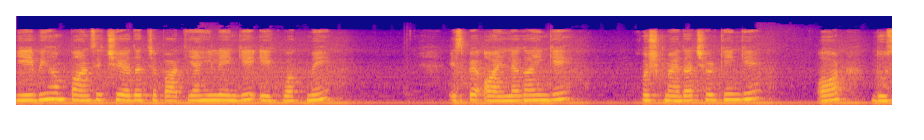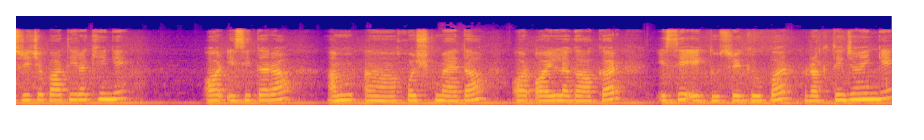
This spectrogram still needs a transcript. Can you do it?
ये भी हम पाँच से छः अदद चपातियाँ ही लेंगे एक वक्त में। इस पर ऑयल लगाएँगे, खुश्क मैदा छिड़केंगे और दूसरी चपाती रखेंगे। और इसी तरह हम खुश्क मैदा और ऑयल लगाकर इसे एक दूसरे के ऊपर रखते जाएँगे।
